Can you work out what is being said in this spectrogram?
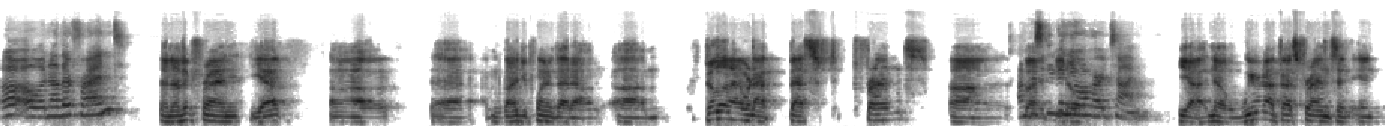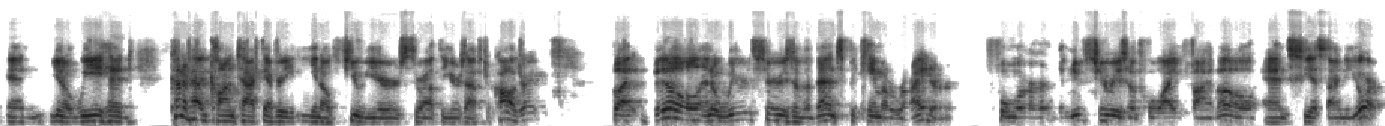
Oh, another friend? Another friend, yep. Uh, uh, I'm glad you pointed that out. Um, Bill and I were not best friends. Uh, I'm but, just giving you, know, you, a hard time. Yeah, no, we're not best friends, and and and you know we had kind of had contact every you know few years throughout the years after college, right? But Bill, in a weird series of events, became a writer for the new series of Hawaii Five O and CSI New York.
